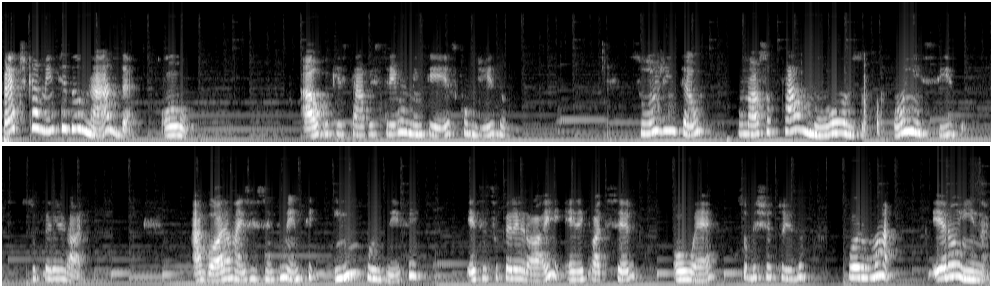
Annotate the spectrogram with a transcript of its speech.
praticamente do nada, ou algo que estava extremamente escondido, surge então o nosso famoso, conhecido super-herói. Agora, mais recentemente, inclusive, esse super-herói ele pode ser ou é substituído por uma heroína.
